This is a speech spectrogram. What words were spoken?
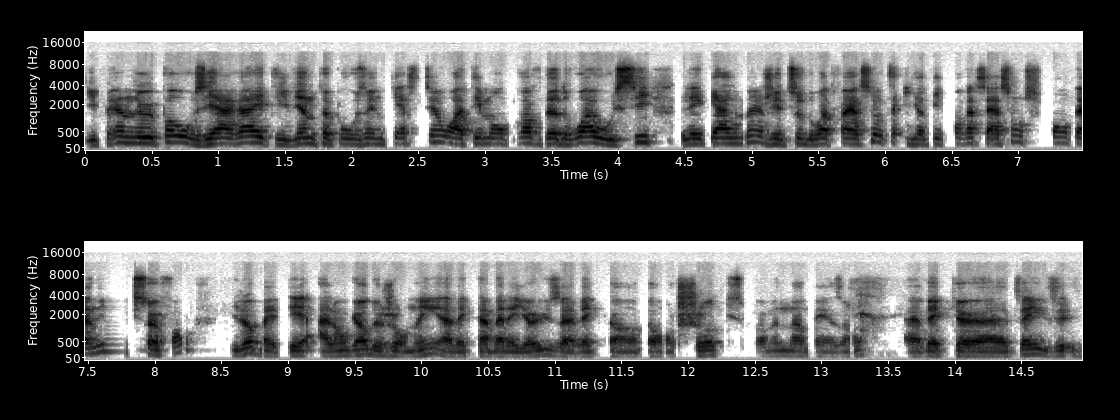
Ils prennent leur pause, ils arrêtent, ils viennent te poser une question. Ah, t'es mon prof de droit aussi. Légalement, j'ai-tu le droit de faire ça? il y a des conversations spontanées qui se font. Puis là, ben, tu es à longueur de journée avec ta balayeuse, avec ton, chat qui se promène dans ta maison, avec, euh, il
